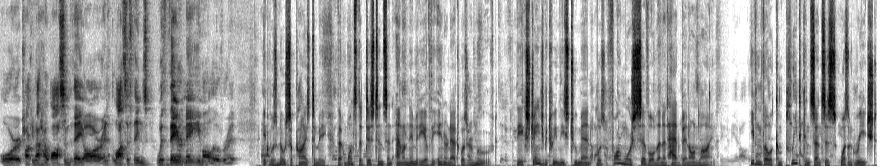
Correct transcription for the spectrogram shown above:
or talking about how awesome they are and lots of things with their name all over it. It was no surprise to me that once the distance and anonymity of the internet was removed, the exchange between these two men was far more civil than it had been online. Even though a complete consensus wasn't reached,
